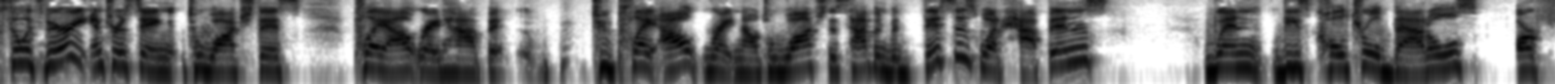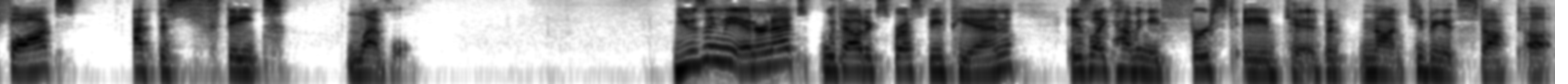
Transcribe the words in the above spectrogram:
So it's very interesting to watch this play out right happen to play out right now to watch this happen but this is what happens when these cultural battles are fought at the state level. Using the internet without ExpressVPN is like having a first aid kit, but not keeping it stocked up.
